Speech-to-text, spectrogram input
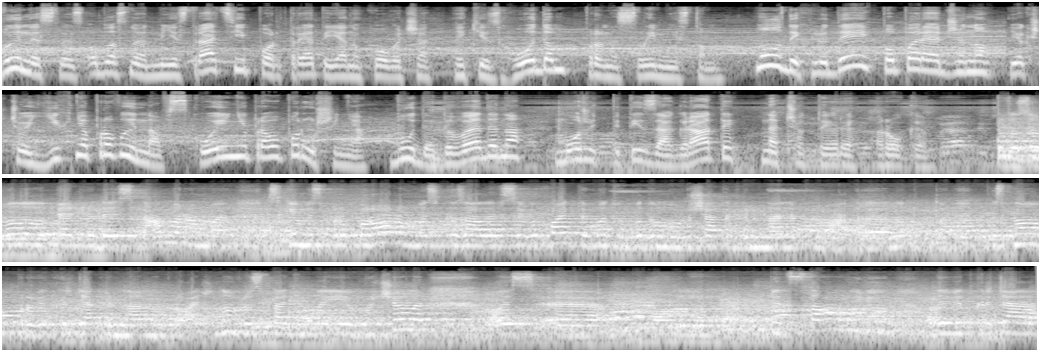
винесли з обласної адміністрації портрети Януковича, які згодом пронесли містом. Молодих людей попереджено, якщо їхня провина в скоєнні правопорушення буде доведена, можуть піти за грати на 4 роки. Завалили п'ять людей з камерами, з кимось прокурором. Ми сказали, всі виходьте, ми тут будемо вручати кримінальне провадження. Ну тобто постанову про відкриття кримінального провадження. Ну в результаті вони її вручили. Ось е, підставою для відкриття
